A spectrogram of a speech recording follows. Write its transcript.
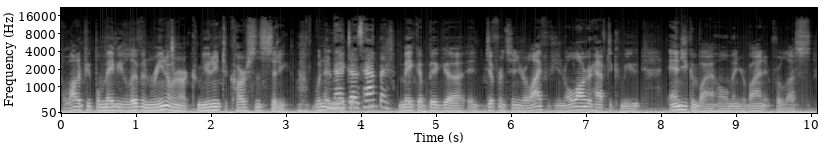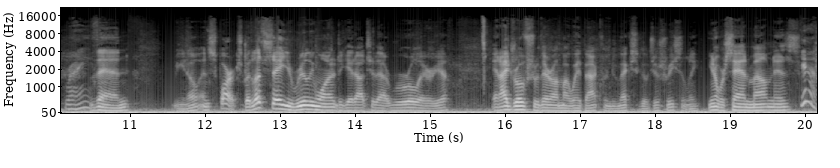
a lot of people maybe live in Reno and are commuting to Carson City. Wouldn't And it that does a, happen. make a big uh, difference in your life if you no longer have to commute and you can buy a home and you're buying it for less Right. than Reno and Sparks. But let's say you really wanted to get out to that rural area. And I drove through there on my way back from New Mexico just recently. You know where Sand Mountain is? Yeah.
